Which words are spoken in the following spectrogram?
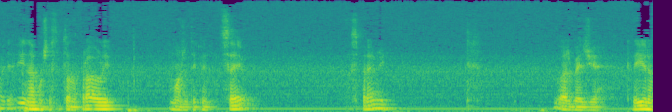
ovdje. I nakon što ste to napravili, možete kliknuti save, spremni. Vaš badge je kreiran,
